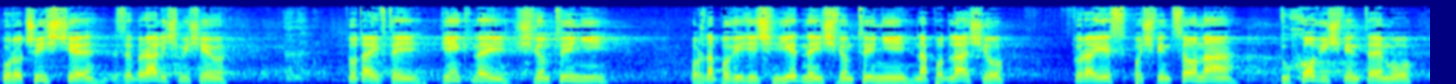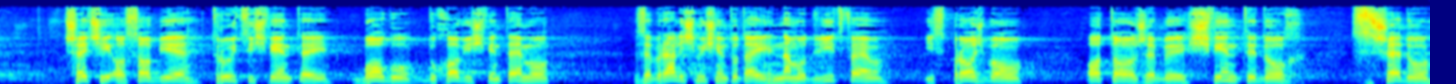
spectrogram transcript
uroczyście zebraliśmy się tutaj w tej pięknej świątyni, można powiedzieć jednej świątyni na Podlasiu, która jest poświęcona Duchowi Świętemu, trzeciej osobie Trójcy Świętej, Bogu, Duchowi Świętemu. Zebraliśmy się tutaj na modlitwę i z prośbą o to, żeby Święty Duch zszedł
